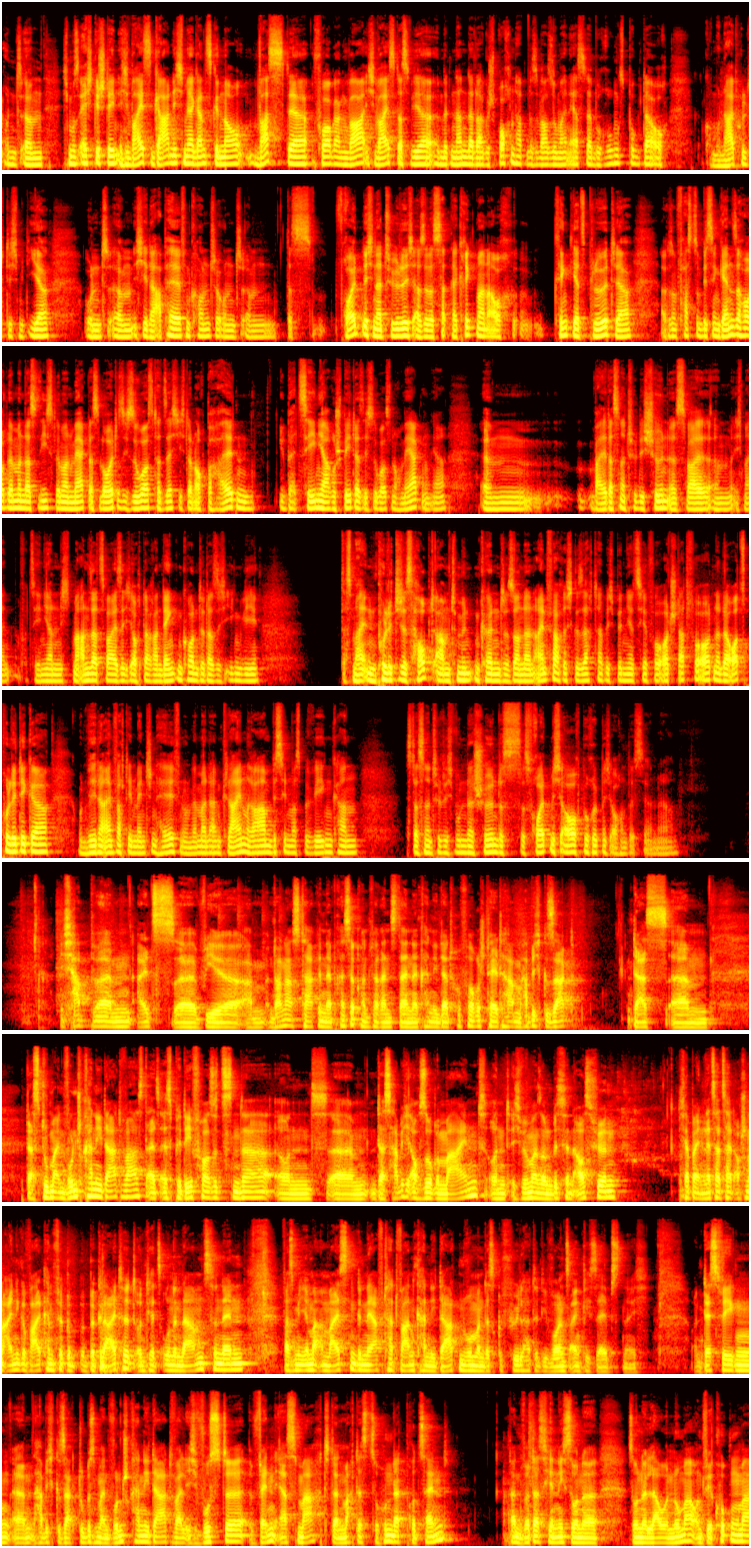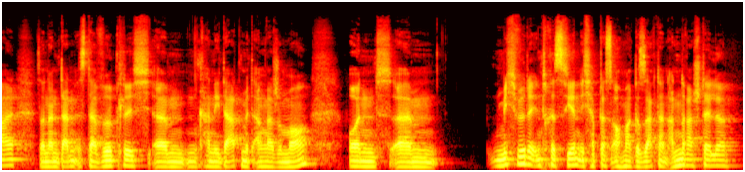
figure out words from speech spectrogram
Und ähm, ich muss echt gestehen, ich weiß gar nicht mehr ganz genau, was der Vorgang war. Ich weiß, dass wir miteinander da gesprochen hatten. Das war so mein erster Berührungspunkt da auch kommunalpolitisch mit ihr und ähm, ich ihr da abhelfen konnte. Und ähm, das freut mich natürlich. Also das da kriegt man auch, klingt jetzt blöd, ja, also fast so ein bisschen Gänsehaut, wenn man das liest, wenn man merkt, dass Leute sich sowas tatsächlich dann auch behalten, über zehn Jahre später sich sowas noch merken, ja. Ähm, weil das natürlich schön ist, weil ähm, ich meine, vor zehn Jahren nicht mal ansatzweise ich auch daran denken konnte, dass ich irgendwie das mal in ein politisches Hauptamt münden könnte, sondern einfach ich gesagt habe, ich bin jetzt hier vor Ort Stadtverordneter, Ortspolitiker und will da einfach den Menschen helfen. Und wenn man da im kleinen Rahmen ein bisschen was bewegen kann, ist das natürlich wunderschön. Das, das freut mich auch, berührt mich auch ein bisschen, ja. Ich habe, ähm, als äh, wir am Donnerstag in der Pressekonferenz deine Kandidatur vorgestellt haben, habe ich gesagt, dass ähm, dass du mein Wunschkandidat warst als SPD-Vorsitzender und ähm, das habe ich auch so gemeint und ich will mal so ein bisschen ausführen. Ich habe in letzter Zeit auch schon einige Wahlkämpfe begleitet und jetzt ohne Namen zu nennen, was mich immer am meisten genervt hat, waren Kandidaten, wo man das Gefühl hatte, die wollen es eigentlich selbst nicht. Und deswegen ähm, habe ich gesagt, du bist mein Wunschkandidat, weil ich wusste, wenn er es macht, dann macht es zu 100 Prozent dann wird das hier nicht so eine, so eine laue Nummer und wir gucken mal, sondern dann ist da wirklich ähm, ein Kandidat mit Engagement. Und ähm, mich würde interessieren, ich habe das auch mal gesagt an anderer Stelle,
